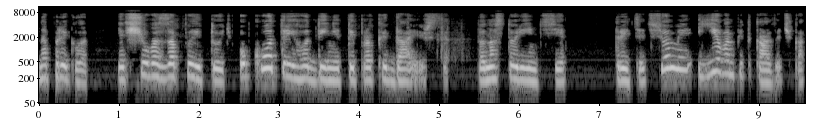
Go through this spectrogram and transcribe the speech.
Наприклад, якщо вас запитують, о котрій годині ти прокидаєшся, то на сторінці 37 є вам підказочка.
